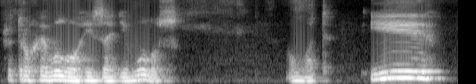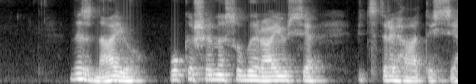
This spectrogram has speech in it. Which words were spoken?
що трохи вологий ззаді волос. От. І не знаю, поки ще не собираюся підстригатися.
